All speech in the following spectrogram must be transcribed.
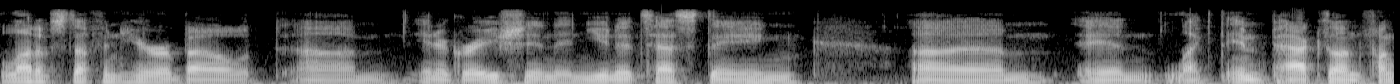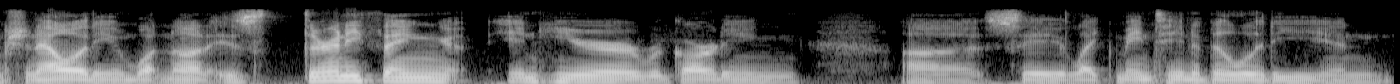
a lot of stuff in here about um, integration and unit testing, um, and like the impact on functionality and whatnot. Is there anything in here regarding, uh, say, like maintainability and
